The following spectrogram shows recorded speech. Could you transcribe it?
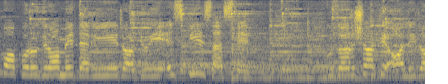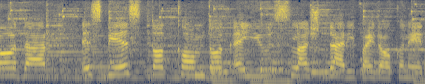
با پروگرام دری رادیوی SBS هستید. گزارشات عالی را در sbs.com.au دری پیدا کنید.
